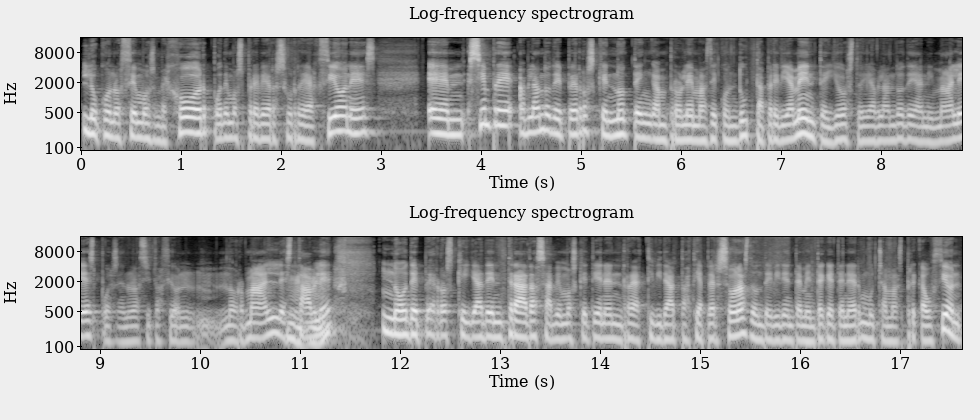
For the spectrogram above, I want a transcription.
lo conocemos mejor, podemos prever sus reacciones. Eh, siempre hablando de perros que no tengan problemas de conducta previamente. Yo estoy hablando de animales pues en una situación normal, estable, uh -huh. no de perros que ya de entrada sabemos que tienen reactividad hacia personas, donde evidentemente hay que tener mucha más precaución.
